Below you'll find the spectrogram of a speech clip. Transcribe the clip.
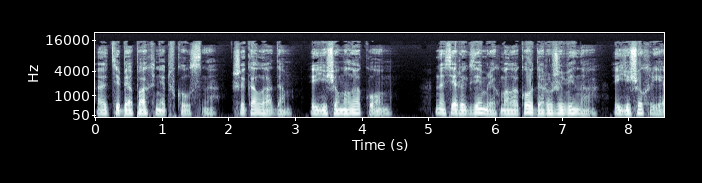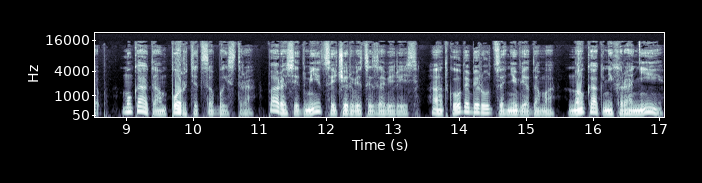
«От тебя пахнет вкусно, шоколадом и еще молоком. На серых землях молоко дороже вина, и еще хлеб. Мука там портится быстро. Пара седмиц и червецы завелись. Откуда берутся, неведомо. Но как ни храни,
